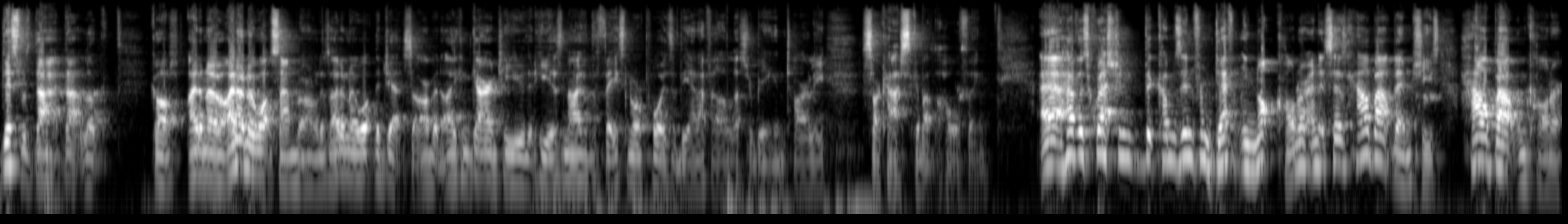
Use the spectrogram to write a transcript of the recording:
This was that. That look. God, I don't know. I don't know what Sam Darnold is. I don't know what the Jets are, but I can guarantee you that he is neither the face nor poise of the NFL, unless you're being entirely sarcastic about the whole thing. Uh, I have this question that comes in from definitely not Connor, and it says, "How about them Chiefs? How about them, Connor?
